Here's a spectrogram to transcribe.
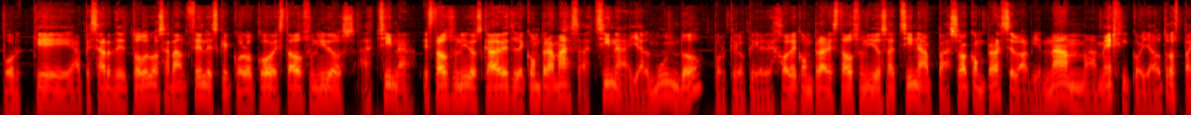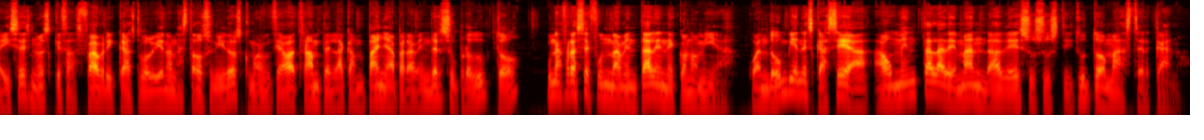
por qué, a pesar de todos los aranceles que colocó Estados Unidos a China, Estados Unidos cada vez le compra más a China y al mundo, porque lo que le dejó de comprar Estados Unidos a China pasó a comprárselo a Vietnam, a México y a otros países. No es que esas fábricas volvieran a Estados Unidos, como anunciaba Trump en la campaña para vender su producto, una frase fundamental en economía. Cuando un bien escasea, aumenta la demanda de su sustituto más cercano.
